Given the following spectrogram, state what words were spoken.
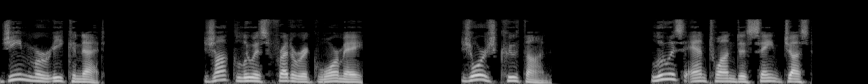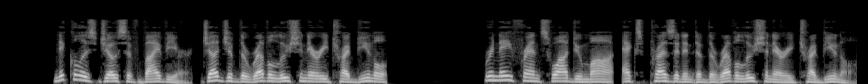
Jean-Marie Canet Jacques-Louis Frédéric Warmé Georges Couthon Louis-Antoine de Saint-Just Nicolas Joseph Vivier, judge of the Revolutionary Tribunal René François Dumas, ex-president of the Revolutionary Tribunal.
